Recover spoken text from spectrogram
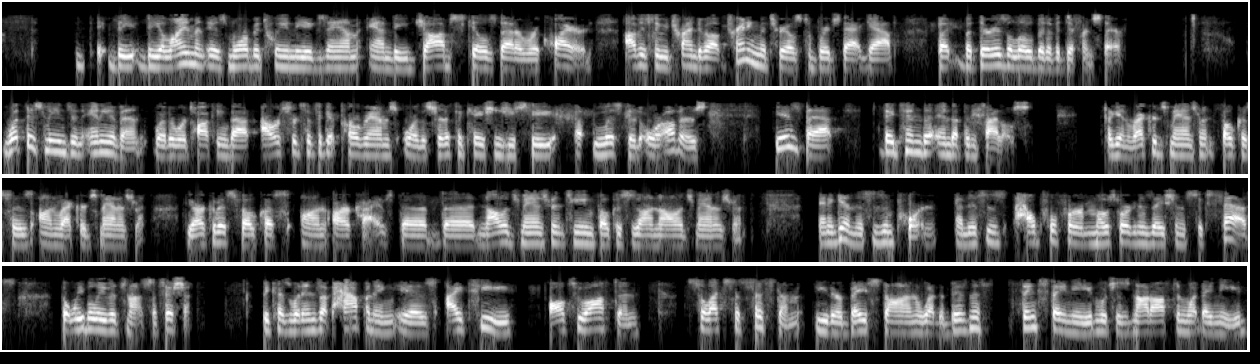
the, the alignment is more between the exam and the job skills that are required. Obviously, we try and develop training materials to bridge that gap, but, but there is a little bit of a difference there. What this means in any event, whether we're talking about our certificate programs or the certifications you see uh, listed or others, is that they tend to end up in silos. Again, records management focuses on records management. The archivists focus on archives. The, the knowledge management team focuses on knowledge management. And again, this is important, and this is helpful for most organizations' success but we believe it's not sufficient because what ends up happening is IT all too often selects a system either based on what the business thinks they need, which is not often what they need,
